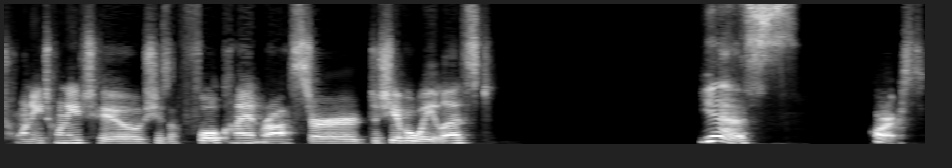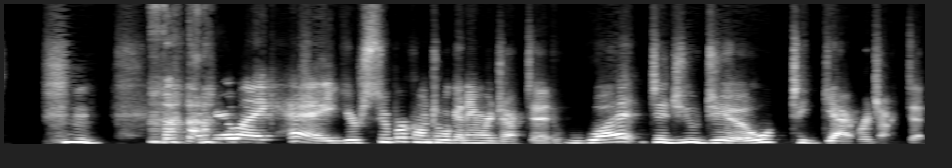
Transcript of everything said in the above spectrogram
2022. She has a full client roster. Does she have a wait list? Yes. Of course. and you're like, hey, you're super comfortable getting rejected. What did you do to get rejected?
